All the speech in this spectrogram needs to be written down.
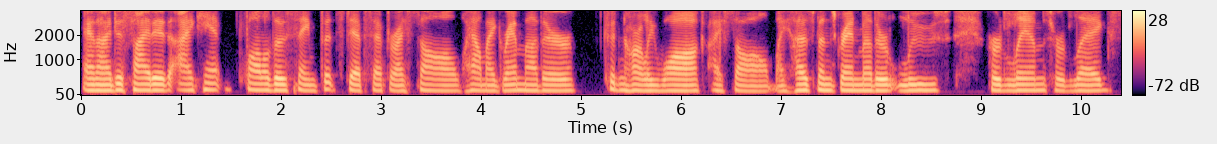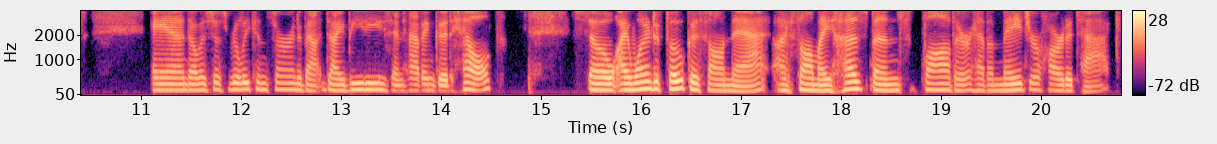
And I decided I can't follow those same footsteps after I saw how my grandmother couldn't hardly walk. I saw my husband's grandmother lose her limbs, her legs. And I was just really concerned about diabetes and having good health. So I wanted to focus on that. I saw my husband's father have a major heart attack.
